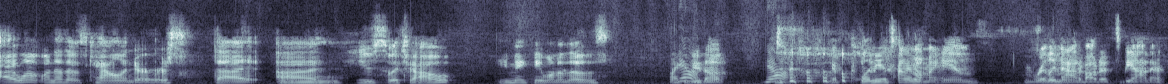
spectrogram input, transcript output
I want one of those calendars that uh, Ooh. you switch out. You make me one of those. I Yeah. can do that. Yeah. I got plenty of time on my hands. I'm really mad about it, to be honest.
